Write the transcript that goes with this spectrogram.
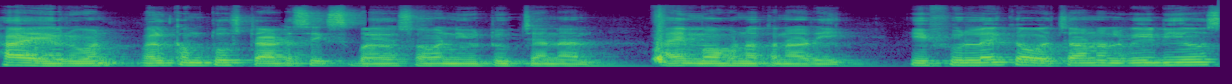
Hi everyone, welcome to Statistics Bio 7 YouTube channel. I am Mohan Athanari. If you like our channel videos,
